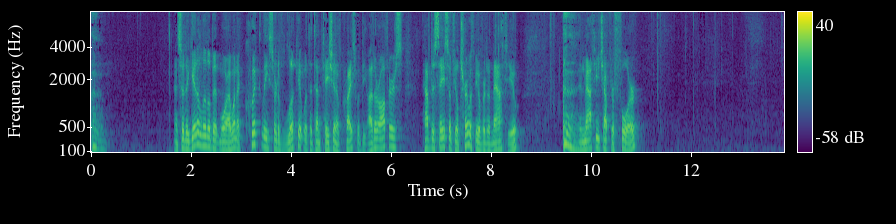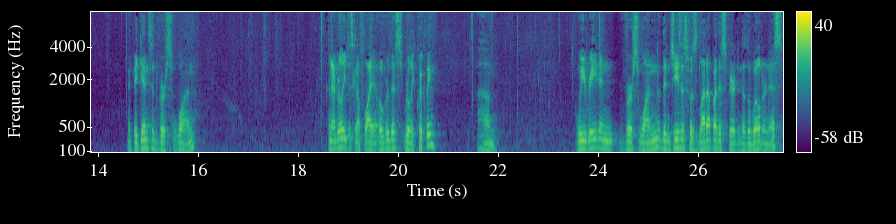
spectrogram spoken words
And so, to get a little bit more, I want to quickly sort of look at what the temptation of Christ, what the other authors have to say. So, if you'll turn with me over to Matthew, in Matthew chapter 4, it begins in verse 1. And I'm really just going to fly over this really quickly. Um, we read in verse 1 Then Jesus was led up by the Spirit into the wilderness.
